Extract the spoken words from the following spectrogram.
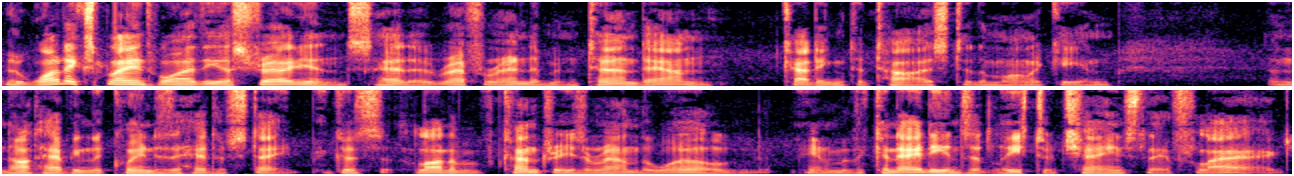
But what explains why the Australians had a referendum and turned down cutting the ties to the monarchy and not having the Queen as a head of state? Because a lot of countries around the world, you know, the Canadians at least have changed their flag.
